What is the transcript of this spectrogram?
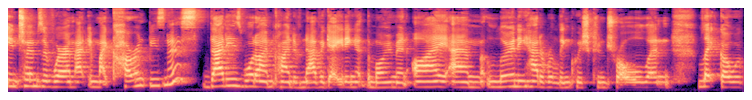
in terms of where I'm at in my current business, that is what I'm kind of navigating at the moment. I am learning how to relinquish control and let go of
